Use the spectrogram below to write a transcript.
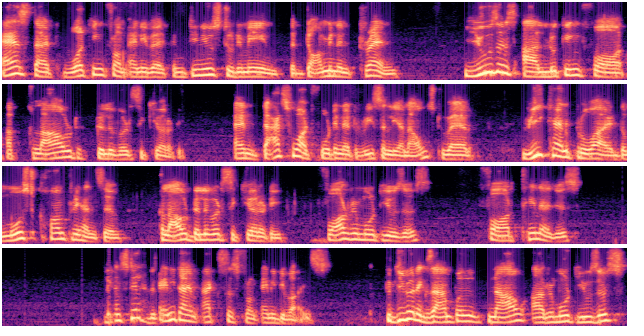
as that working from anywhere continues to remain the dominant trend, users are looking for a cloud delivered security. And that's what Fortinet recently announced, where we can provide the most comprehensive cloud delivered security for remote users, for thin edges. They can still have anytime access from any device. To give you an example, now our remote users,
